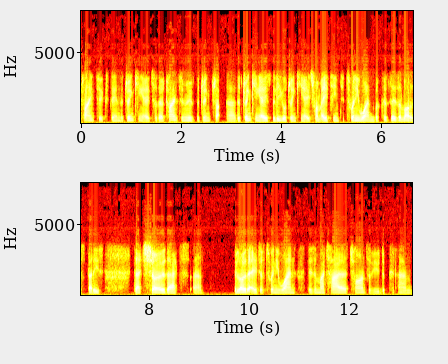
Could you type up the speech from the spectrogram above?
trying to extend the drinking age. So they're trying to move the drink uh, the drinking age, the legal drinking age, from 18 to 21 because there's a lot of studies that show that uh, below the age of 21, there's a much higher chance of you de- um,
